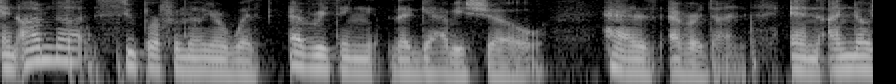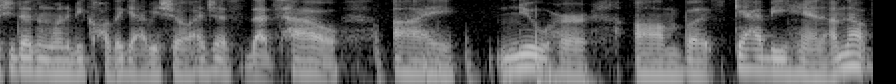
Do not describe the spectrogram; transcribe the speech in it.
And I'm not super familiar with everything the Gabbie Show has ever done. And I know she doesn't want to be called the Gabbie Show. I just, that's how I knew her. Um, but Gabbie Hanna, I'm not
